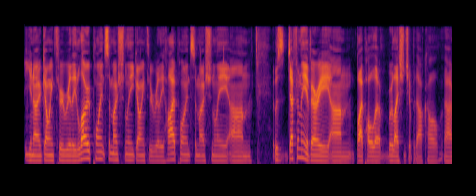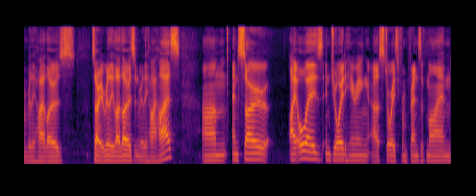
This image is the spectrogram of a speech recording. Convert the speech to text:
you know, going through really low points emotionally, going through really high points emotionally. Um, it was definitely a very um, bipolar relationship with alcohol. Um, really high lows, sorry, really low lows and really high highs. Um, and so I always enjoyed hearing uh, stories from friends of mine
